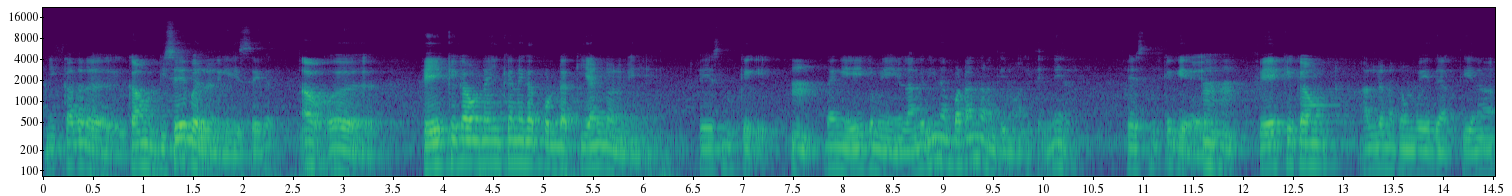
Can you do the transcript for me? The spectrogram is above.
අනික් අතට එකවුන්ට් ඩිසේබල් වෙන කේස් එක. ඔව්. ඔය ෆේක් අයින් කරන එකත් පොඩ්ඩක් කියන්න ඕනේ මේ ෆේස්බුක් එකේ. දැන් ඒක මේ ළඟදී නම් පටන් ගන්න තියෙනවා හිතන්නේ නේද ෆේස්බුක් එකේ. ෆේක් එකවුන්ට් අල්ලන ක්‍රමවේදයක් තියෙනවා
